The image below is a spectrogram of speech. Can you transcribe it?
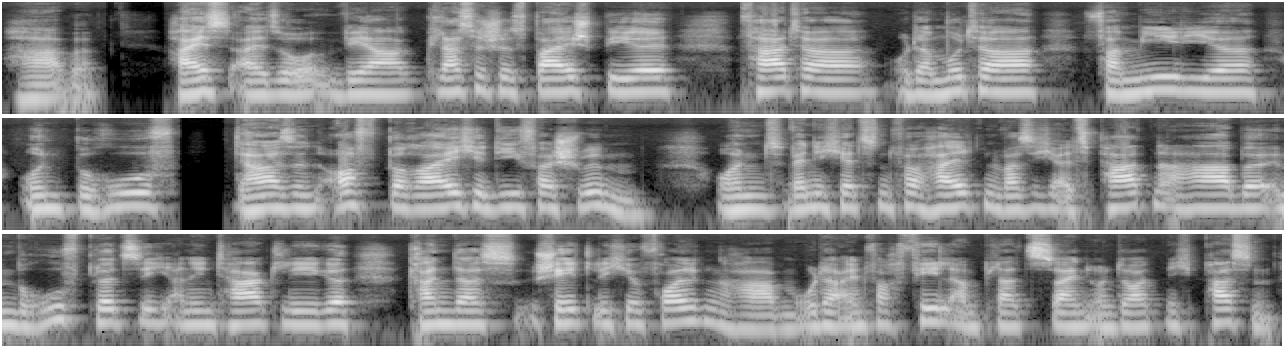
habe. Heißt also, wer klassisches Beispiel Vater oder Mutter, Familie und Beruf, da sind oft Bereiche, die verschwimmen. Und wenn ich jetzt ein Verhalten, was ich als Partner habe, im Beruf plötzlich an den Tag lege, kann das schädliche Folgen haben oder einfach fehl am Platz sein und dort nicht passen.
